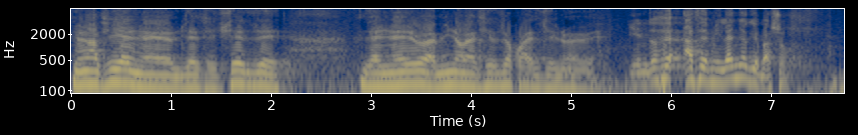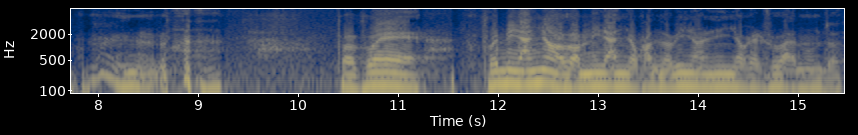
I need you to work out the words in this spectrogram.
Yo nací en el 17 de enero de 1949. Y entonces, hace mil años, ¿qué pasó? Pues fue, fue mil años o dos mil años cuando vino el niño Jesús al mundo.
